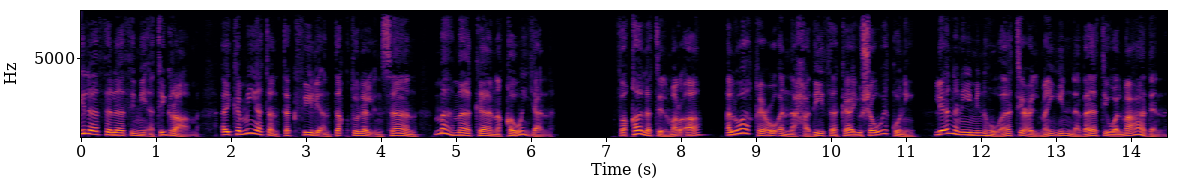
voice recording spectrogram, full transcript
إلى 300 جرام. أي كمية تكفي لأن تقتل الإنسان مهما كان قويا. فقالت المرأة الواقع أن حديثك يشوقني لأنني من هواة علمي النبات والمعادن.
